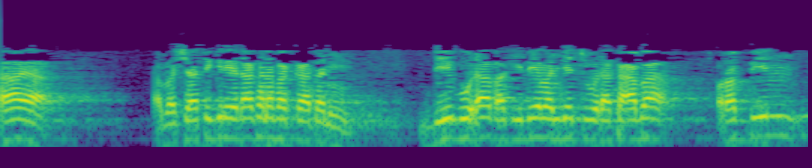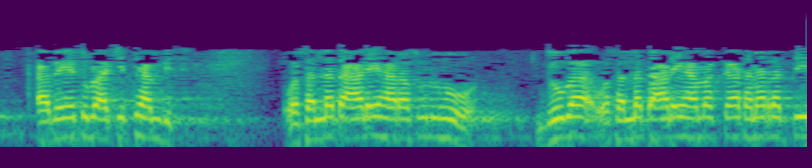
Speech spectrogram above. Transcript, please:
آية أبشاتي قريدا كان فكاتني. diiguudhaaf asii deeman jechuudha ka'aba rabbiin qabeetuma achitti hambise wasallata caleehaa rasuuluhu duuba wasallata caleehaa makkaa tanarratti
